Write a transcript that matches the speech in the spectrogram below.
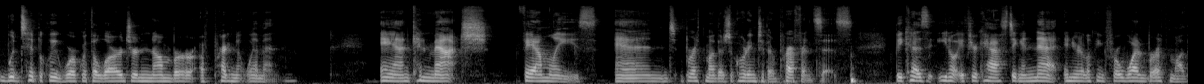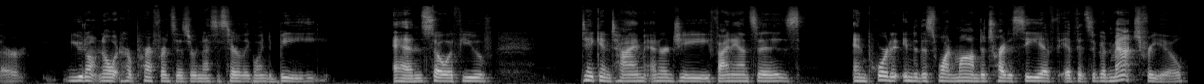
would typically work with a larger number of pregnant women, and can match families and birth mothers according to their preferences because you know if you're casting a net and you're looking for one birth mother you don't know what her preferences are necessarily going to be. And so if you've taken time energy finances and poured it into this one mom to try to see if if it's a good match for you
